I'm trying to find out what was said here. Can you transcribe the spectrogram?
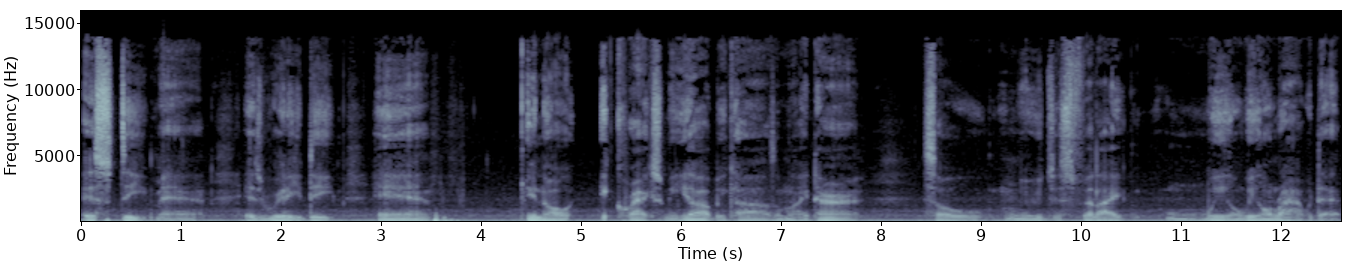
It's deep, man. It's really deep. And, you know, it cracks me up because I'm like, darn. So you just feel like we gonna we gonna ride with that.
